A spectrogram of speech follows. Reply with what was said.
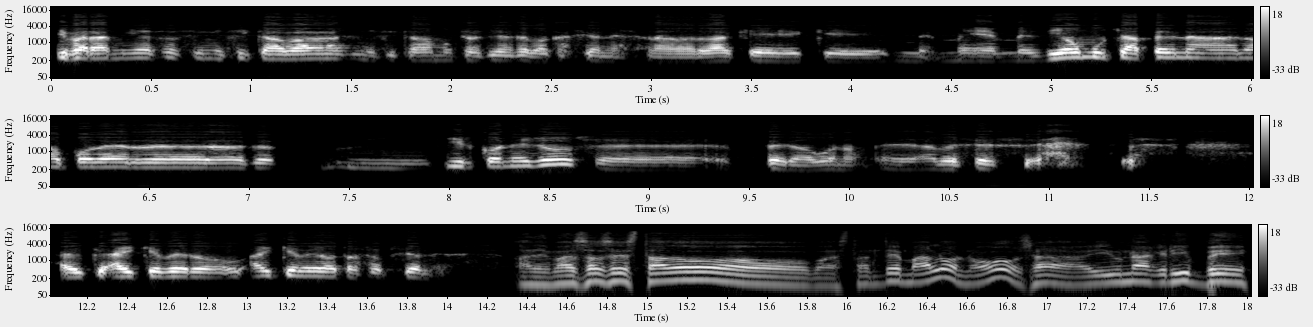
y para mí eso significaba significaba muchos días de vacaciones. La verdad que, que me, dio mucha pena no poder eh, ir con ellos, eh, pero bueno, eh, a veces hay, que, hay, que ver, hay que ver otras opciones. Además has estado bastante malo, ¿no? O sea, hay una gripe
